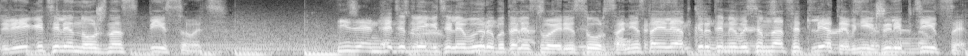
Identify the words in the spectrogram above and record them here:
Двигатели нужно списывать. Эти двигатели выработали свой ресурс. Они стояли открытыми 18 лет, и в них жили птицы.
